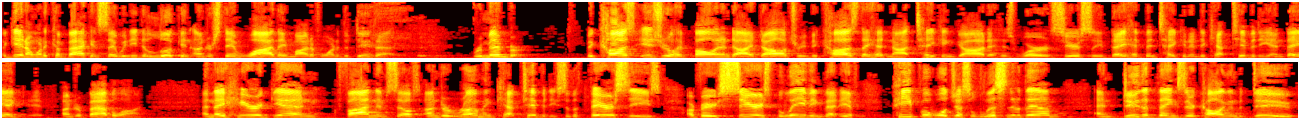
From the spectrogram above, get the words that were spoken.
again, I want to come back and say we need to look and understand why they might have wanted to do that. Remember, because Israel had fallen into idolatry, because they had not taken God at his word seriously, they had been taken into captivity and they under Babylon. And they here again find themselves under Roman captivity. So the Pharisees are very serious, believing that if people will just listen to them and do the things they're calling them to do,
